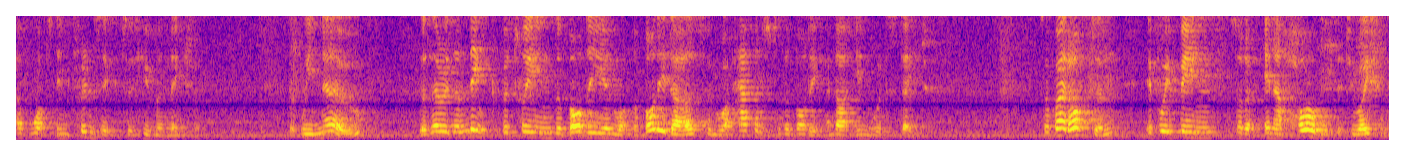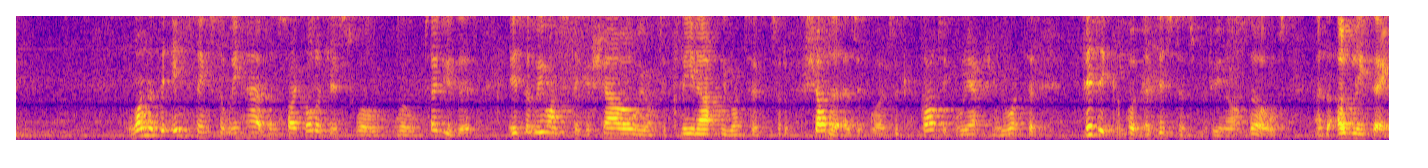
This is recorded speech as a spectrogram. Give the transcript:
of what's intrinsic to human nature. That we know that there is a link between the body and what the body does and what happens to the body and our inward state. So quite often, if we've been sort of in a horrible situation, one of the instincts that we have, and psychologists will, will tell you this, is that we want to take a shower, we want to clean up, we want to sort of shudder, as it were. It's a cathartic reaction. We want to physically put a distance between ourselves and the ugly thing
